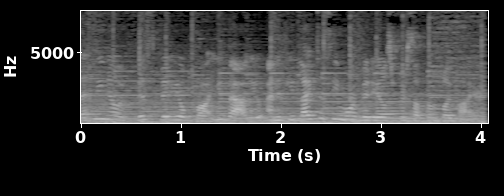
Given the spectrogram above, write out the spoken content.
Let me know if this video brought you value and if you'd like to see more videos for self-employed buyers.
